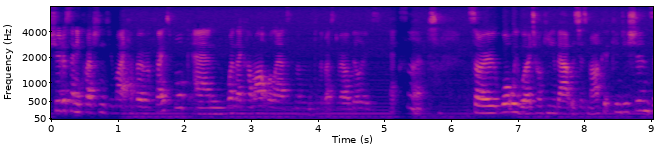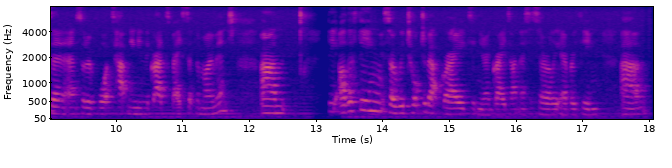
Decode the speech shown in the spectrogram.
Shoot us any questions you might have over Facebook, and when they come up, we'll answer them to the best of our abilities. Excellent. So what we were talking about was just market conditions and, and sort of what's happening in the grad space at the moment. Um, the other thing, so we talked about grades, and you know, grades aren't necessarily everything. Um,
